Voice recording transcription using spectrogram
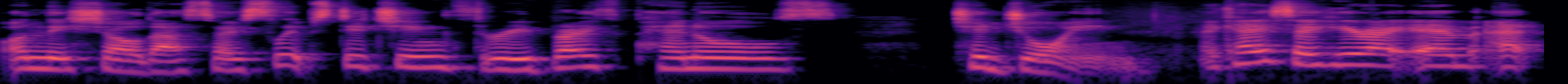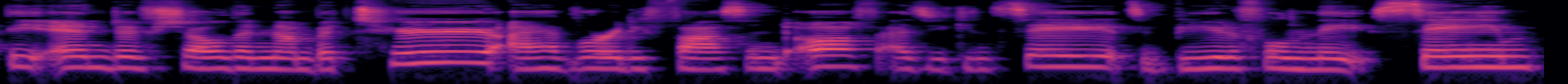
on this shoulder. So slip stitching through both panels, to join. Okay, so here I am at the end of shoulder number two. I have already fastened off. As you can see, it's a beautiful, neat seam.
